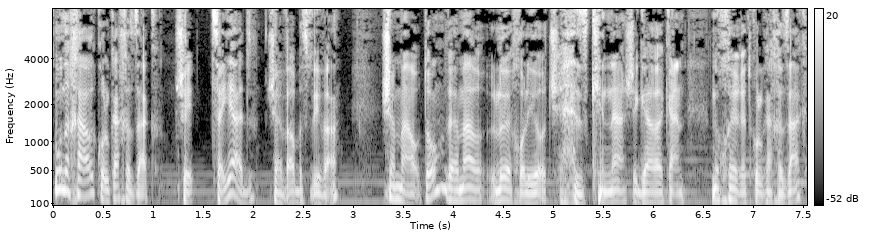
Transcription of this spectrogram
הוא נחר כל כך חזק, שצייד שעבר בסביבה, שמע אותו ואמר לא יכול להיות שהזקנה שגרה כאן נוחרת כל כך חזק,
